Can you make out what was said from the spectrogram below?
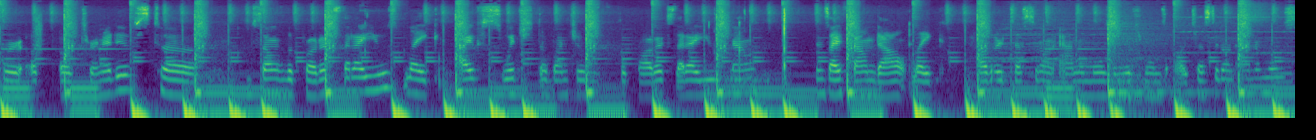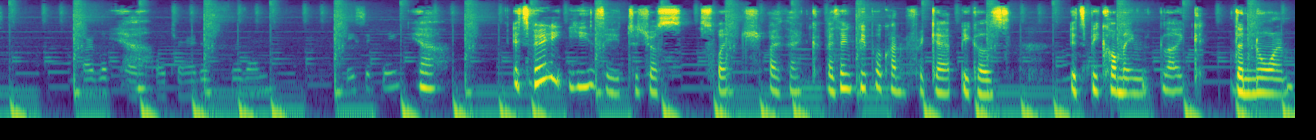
for al- alternatives to some of the products that I use. Like I've switched a bunch of the products that I use now since I found out like how they're tested on animals and which ones are tested on animals. So I've looked Yeah. for alternatives for them, basically. Yeah. It's very easy to just switch, I think. I think people kind of forget because it's becoming like the norm.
